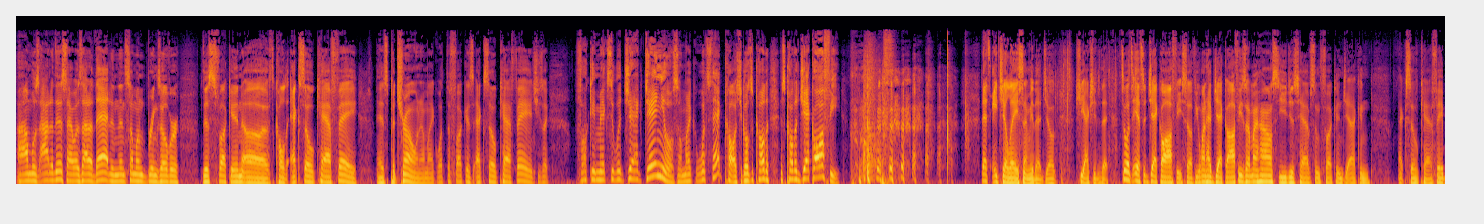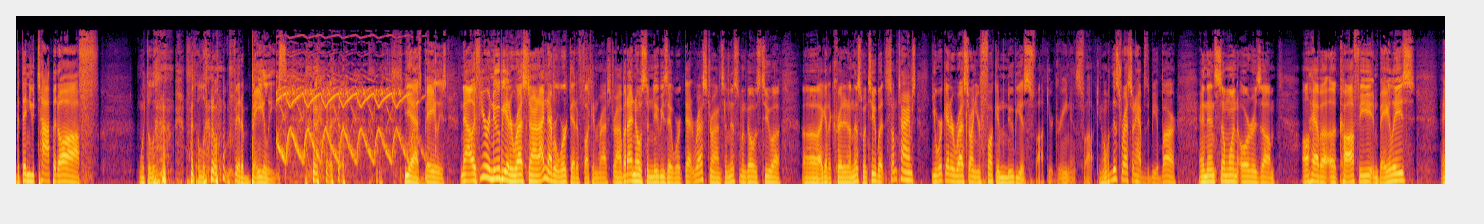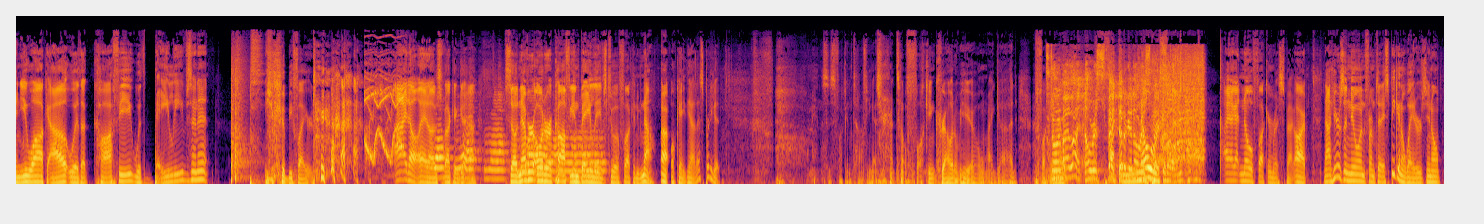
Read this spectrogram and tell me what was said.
I was out of this, I was out of that, and then someone brings over this fucking uh it's called XO Cafe as Patron. And I'm like, what the fuck is XO Cafe? And she's like, fucking mix it with Jack Daniels. I'm like, what's that called? She goes, it's called a, it's called a Jack Offie. That's HLA sent me that joke. She actually did that. So it's it's a Jack Offie. So if you want to have Jack Offies at my house, you just have some fucking Jack and XO Cafe. But then you top it off with a little with a little bit of Bailey's. yes, Bailey's. Now, if you're a newbie at a restaurant, I've never worked at a fucking restaurant, but I know some newbies that worked at restaurants, and this one goes to. Uh, uh, I got a credit on this one too, but sometimes you work at a restaurant, you're fucking newbie as fuck, you're green as fuck, you know. But this restaurant happens to be a bar, and then someone orders, um, I'll have a, a coffee and Bailey's, and you walk out with a coffee with bay leaves in it, you could be fired. I know, I know, it's fucking good. So never order a coffee and bay leaves to a fucking no. Uh, okay, yeah, that's pretty good. This is fucking tough. You guys are a fucking crowd over here. Oh my god, I fucking Story know- my life. No respect. I don't get no, no respect, at all. I I got no fucking respect. All right. Now here's a new one from today. Speaking of waiters, you know,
